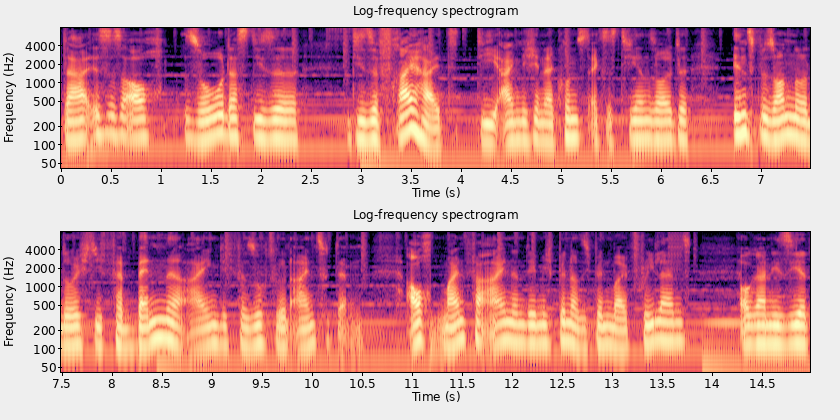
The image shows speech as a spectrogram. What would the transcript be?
Da ist es auch so, dass diese, diese Freiheit, die eigentlich in der Kunst existieren sollte, insbesondere durch die Verbände eigentlich versucht wird einzudämmen. Auch mein Verein, in dem ich bin, also ich bin bei Freelance organisiert,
